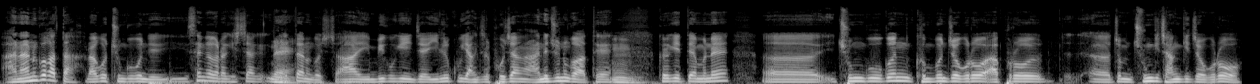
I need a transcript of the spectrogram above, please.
안 하는 것 같다라고 중국은 이제 이 생각을 하기 시작했다는 것이죠. 아, 이 미국이 이제 일국 양제를 보장 안 해주는 것 같아. 음. 그렇기 때문에 어 중국은 근본적으로 앞으로 어, 좀 중기 장기적으로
